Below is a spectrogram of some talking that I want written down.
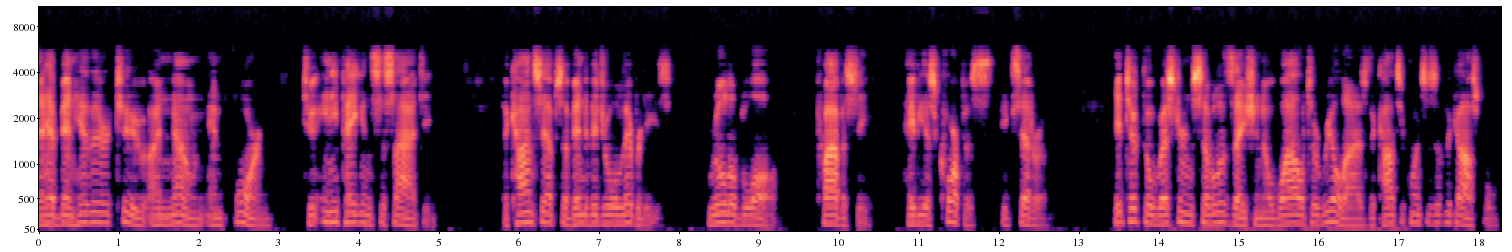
that have been hitherto unknown and foreign to any pagan society. The concepts of individual liberties, rule of law, privacy, habeas corpus, etc. It took the Western civilization a while to realize the consequences of the gospel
